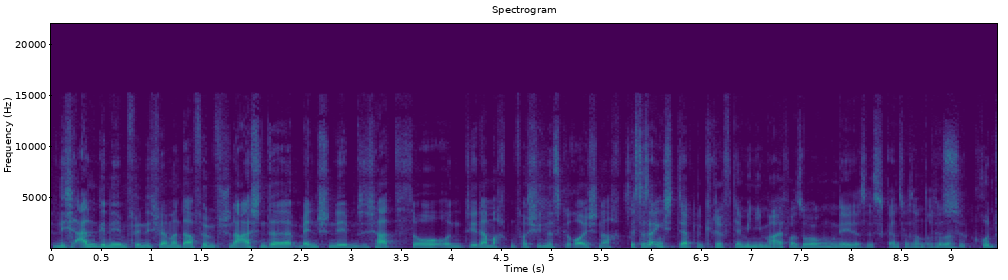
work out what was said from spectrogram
nicht angenehm, finde ich, wenn man da fünf schnarchende Menschen neben sich hat. So, und jeder macht ein verschiedenes Geräusch nachts. Ist das eigentlich der Begriff der Minimalversorgung? Nee, das ist ganz was anderes, Das oder? ist Grund,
